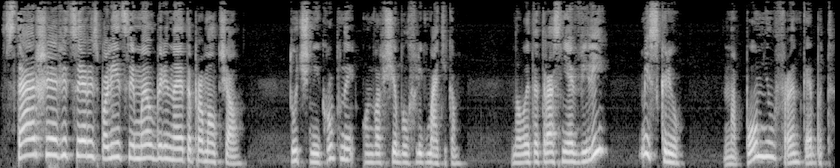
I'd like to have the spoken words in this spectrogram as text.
Старший офицер из полиции Мелбери на это промолчал. Тучный и крупный, он вообще был флегматиком. Но в этот раз не обвели мисс Крю напомнил Фрэнк Эббот.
